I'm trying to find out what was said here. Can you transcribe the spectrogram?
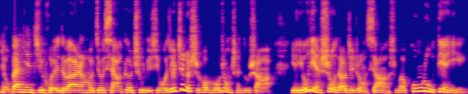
有万念俱灰，对吧？然后就想各处旅行。我觉得这个时候某种程度上啊，也有点受到这种像什么公路电影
